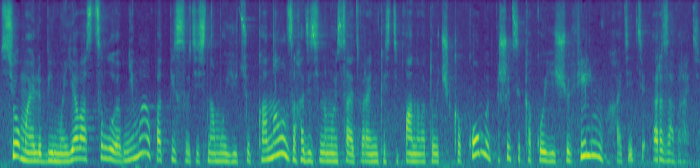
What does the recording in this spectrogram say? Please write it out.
Все, мои любимые, я вас целую, обнимаю. Подписывайтесь на мой YouTube-канал, заходите на мой сайт вероникастепанова.ком и пишите, какой еще фильм вы хотите разобрать.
